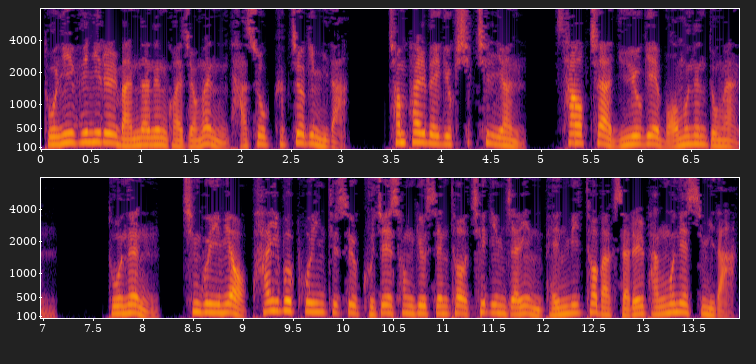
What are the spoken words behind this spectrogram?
돈이 회니를 만나는 과정은 다소 극적입니다. 1867년 사업차 뉴욕에 머무는 동안 돈은 친구이며 파이브 포인트스 구제 선교센터 책임자인 벤미터 박사를 방문했습니다.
